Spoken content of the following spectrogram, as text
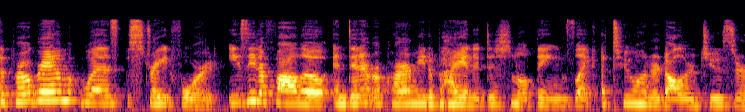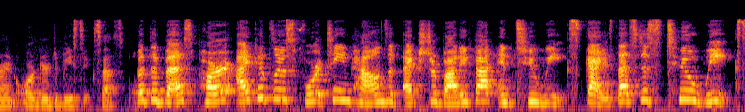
The program was straightforward, easy to follow, and didn't require me to buy in additional things like a $200 juicer in order to be successful. But the best part, I could lose 14 pounds of extra body fat in two weeks. Guys, that's just two weeks.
